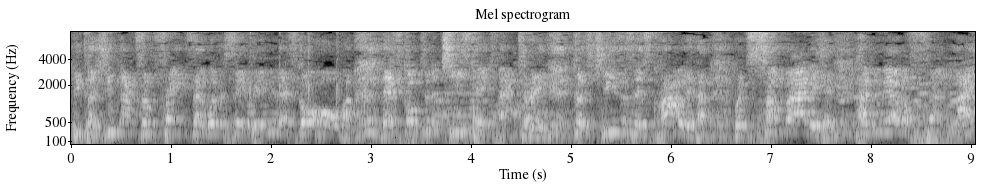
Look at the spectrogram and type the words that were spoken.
because you got some friends that would have said, baby, let's go home. Let's go to the Cheesecake Factory because Jesus is crowded. But somebody, have you ever felt like,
